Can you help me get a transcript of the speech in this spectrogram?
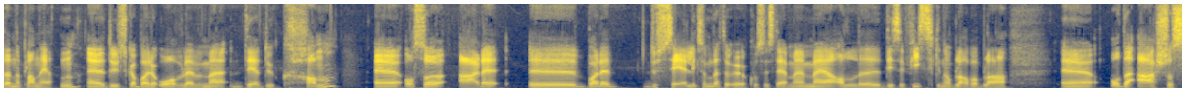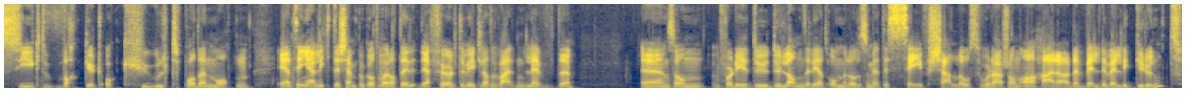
denne planeten. Eh, du skal bare overleve med det du kan. Eh, og så er det eh, bare Du ser liksom dette økosystemet med alle disse fiskene og bla, bla, bla. Uh, og det er så sykt vakkert og kult på den måten. En ting jeg likte kjempegodt, var at jeg, jeg følte virkelig at verden levde. Uh, sånn, fordi du, du lander i et område som heter Safe Shallows, hvor det er sånn, ah, her er det veldig, veldig grunt.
